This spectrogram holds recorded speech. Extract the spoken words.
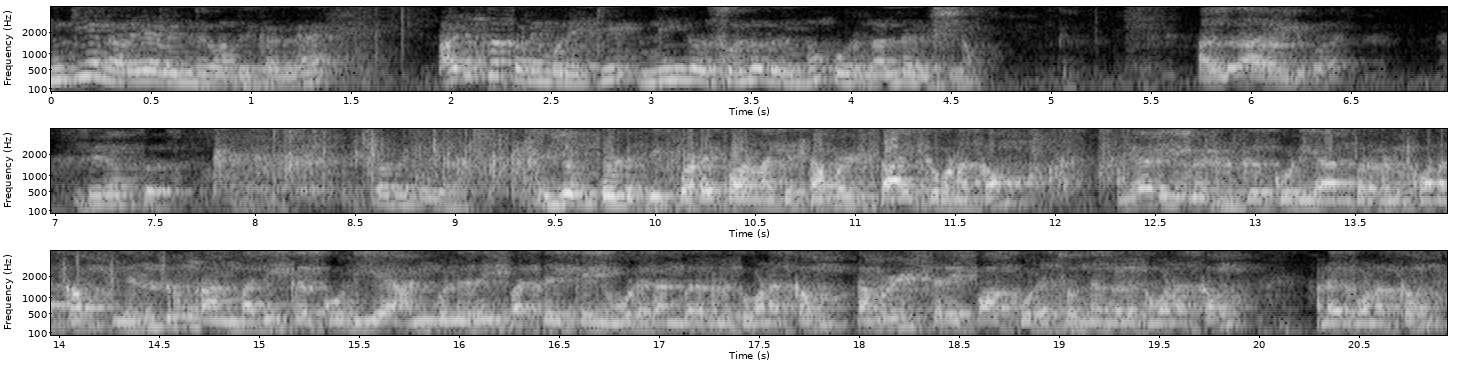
இங்கேயும் நிறைய இளைஞர்கள் வந்திருக்காங்க. அடுத்த தலைமுறைக்கு நீங்கள் சொல்ல விரும்பும் ஒரு நல்ல விஷயம். அதில் தான் ஆரம்பிக்க போகிறேன் சிறப்பு. தொடங்குங்க. சுயம் கொளுத்தி படைப்பாளனாகிய தமிழ் தாய்க்கு வணக்கம். மேடையில் வீட்டிருக்கக்கூடிய அன்பர்களுக்கு வணக்கம். என்றும் நான் மதிக்கக்கூடிய அன்பு நிறை பத்திரிகை ஊடக அன்பர்களுக்கு வணக்கம். தமிழ் திரைப்பாக்கூட சொந்தங்களுக்கு வணக்கம். அனைவருக்கும் வணக்கம்.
